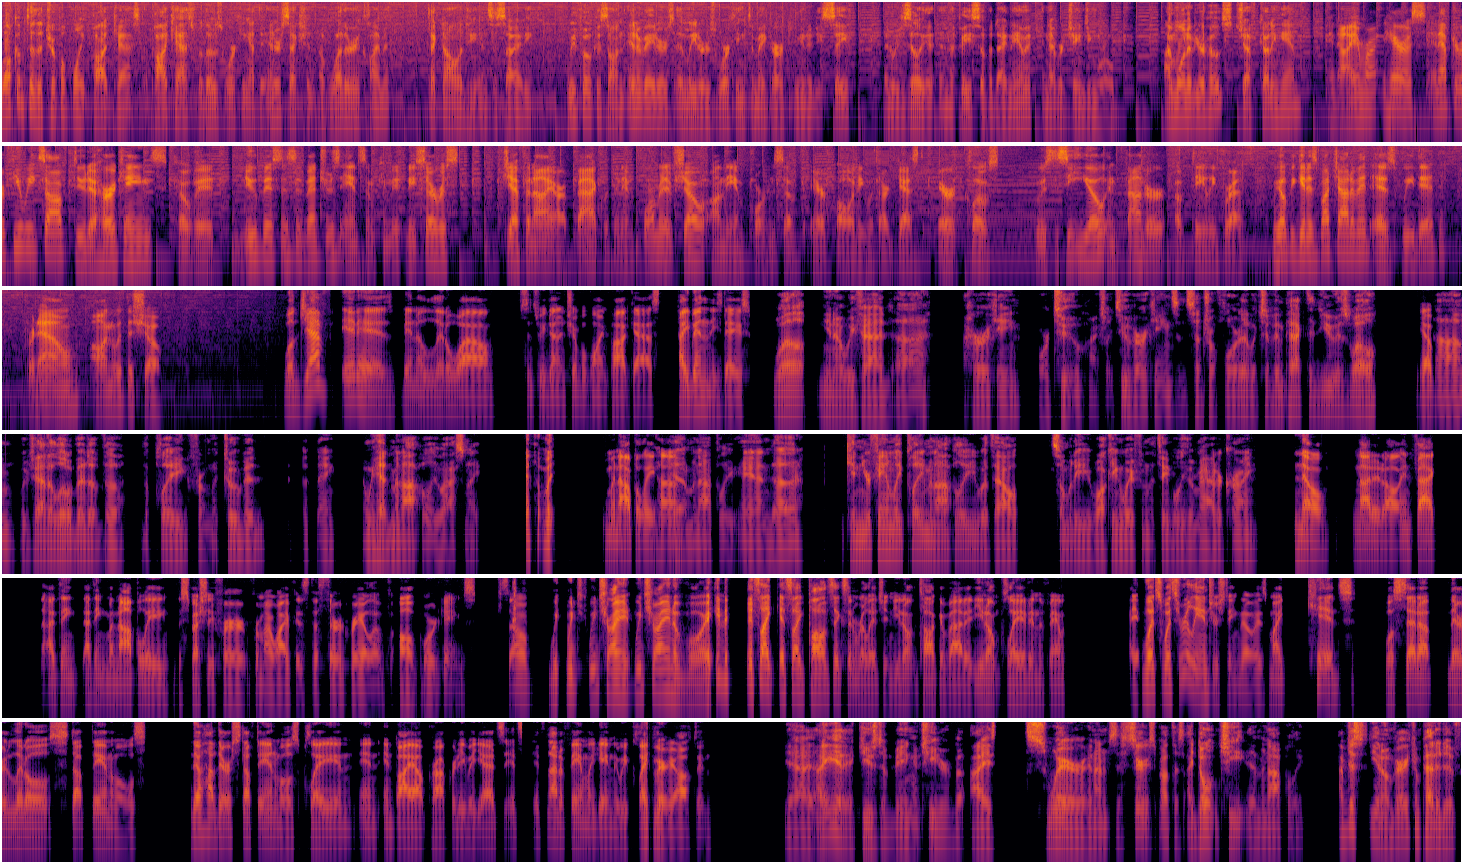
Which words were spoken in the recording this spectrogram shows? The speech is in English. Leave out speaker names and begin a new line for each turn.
Welcome to the Triple Point Podcast, a podcast for those working at the intersection of weather and climate, technology, and society. We focus on innovators and leaders working to make our communities safe and resilient in the face of a dynamic and ever changing world. I'm one of your hosts, Jeff Cunningham.
And I am Ryan Harris. And after a few weeks off due to hurricanes, COVID, new business adventures, and some community service, Jeff and I are back with an informative show on the importance of air quality with our guest, Eric Klos, who is the CEO and founder of Daily Breath. We hope you get as much out of it as we did. For now, on with the show. Well, Jeff, it has been a little while since we've done a Triple Point podcast. How you been these days?
Well, you know, we've had uh, a hurricane or two, actually two hurricanes in Central Florida, which have impacted you as well.
Yep.
Um, we've had a little bit of the the plague from the COVID thing, and we had Monopoly last night.
Monopoly, huh?
Yeah, Monopoly. And uh, can your family play Monopoly without somebody walking away from the table either mad or crying?
No, not at all. In fact, I think I think Monopoly, especially for for my wife, is the third rail of all board games. So we we we try we try and avoid. It's like it's like politics and religion. You don't talk about it. You don't play it in the family. Eh, what's what's really interesting though is my kids will set up their little stuffed animals. They'll have their stuffed animals play and and and buy out property. But yeah, it's it's it's not a family game that we play very often.
Yeah, I get accused of being a cheater, but I swear, and I'm serious about this, I don't cheat at Monopoly. I'm just, you know, very competitive.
